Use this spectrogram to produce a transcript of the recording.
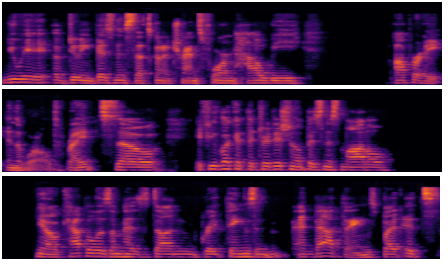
new way of doing business that's going to transform how we operate in the world, right? So if you look at the traditional business model, you know, capitalism has done great things and, and bad things, but it's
